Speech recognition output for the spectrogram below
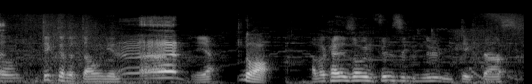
So, Dicta wird down gehen. Ja, Ja, aber keine Sorge, du findest hier genügend Dictas.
